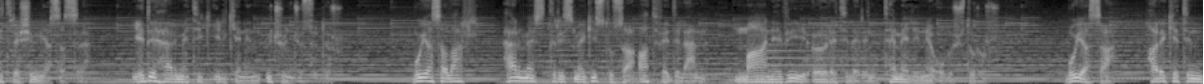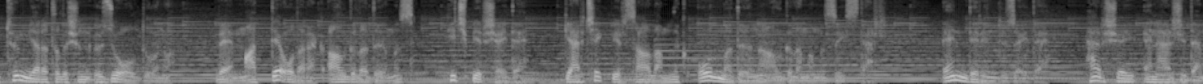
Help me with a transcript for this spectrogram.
Titreşim yasası, yedi hermetik ilkenin üçüncüsüdür. Bu yasalar, Hermes Trismegistus'a atfedilen manevi öğretilerin temelini oluşturur. Bu yasa, hareketin tüm yaratılışın özü olduğunu ve madde olarak algıladığımız hiçbir şeyde gerçek bir sağlamlık olmadığını algılamamızı ister. En derin düzeyde her şey enerjiden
